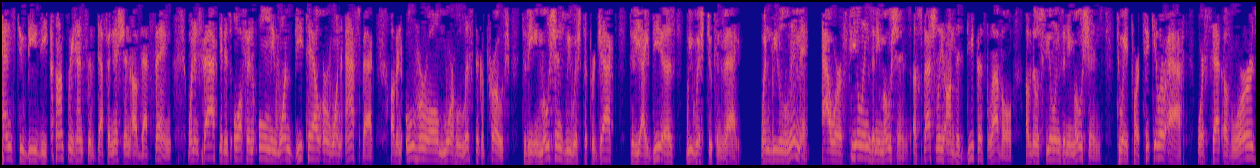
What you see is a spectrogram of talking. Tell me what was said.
tends to be the comprehensive definition of that thing, when in fact it is often only one detail or one aspect of an overall more holistic approach to the emotions we wish to project, to the ideas we wish to convey. When we limit our feelings and emotions, especially on the deepest level of those feelings and emotions, to a particular act or set of words,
